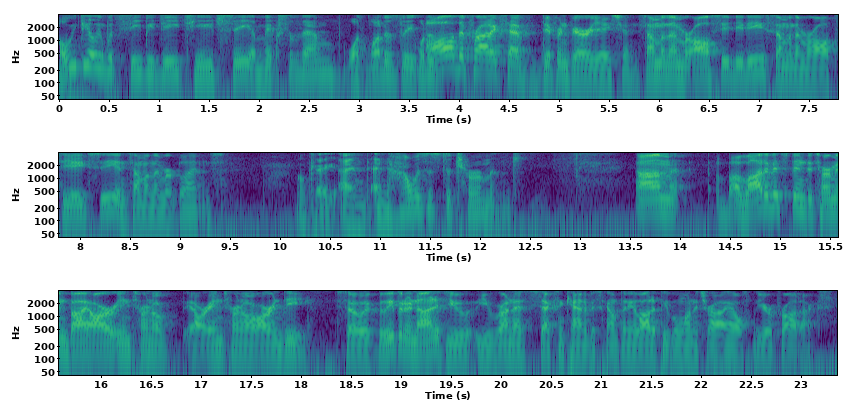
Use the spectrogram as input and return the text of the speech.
Are we dealing with CBD, THC, a mix of them? What what is the what is all the products have different variations. Some of them are all CBD, some of them are all THC, and some of them are blends. Okay, and and how is this determined? Um, a lot of it's been determined by our internal our internal R and D. So believe it or not, if you you run a sex and cannabis company, a lot of people want to trial your products.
